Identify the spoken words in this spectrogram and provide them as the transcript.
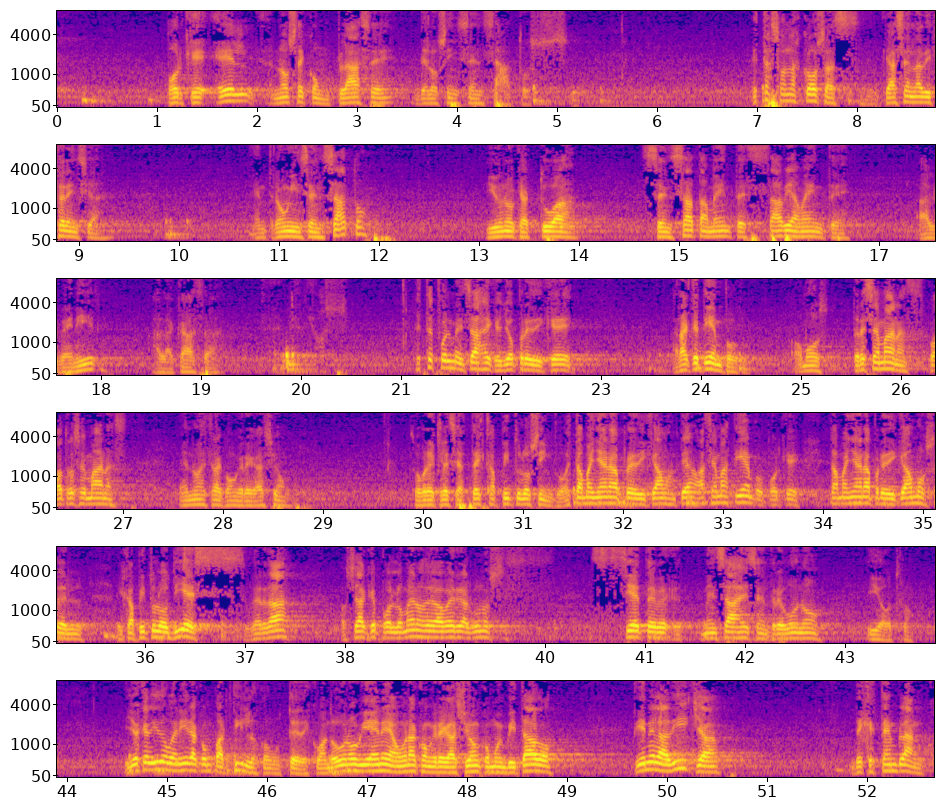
porque Él no se complace de los insensatos. Estas son las cosas que hacen la diferencia entre un insensato y uno que actúa sensatamente, sabiamente, al venir a la casa de Dios. Este fue el mensaje que yo prediqué, ¿hará qué tiempo? Como tres semanas, cuatro semanas en nuestra congregación sobre Eclesiastés capítulo 5. Esta mañana predicamos, hace más tiempo, porque esta mañana predicamos el, el capítulo 10, ¿verdad? O sea que por lo menos debe haber algunos siete mensajes entre uno y otro. Y yo he querido venir a compartirlos con ustedes. Cuando uno viene a una congregación como invitado, tiene la dicha de que está en blanco.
